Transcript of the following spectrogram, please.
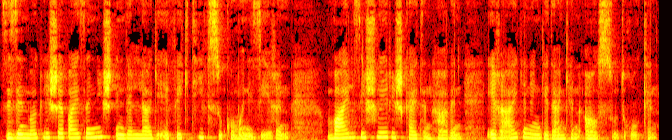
Sie sind möglicherweise nicht in der Lage, effektiv zu kommunizieren, weil sie Schwierigkeiten haben, ihre eigenen Gedanken auszudrücken.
